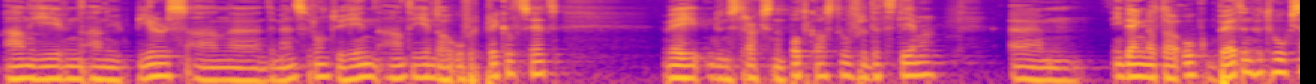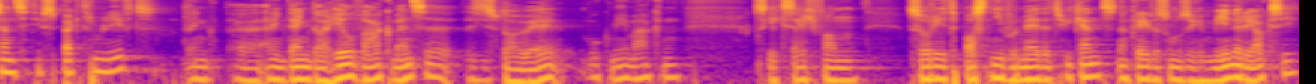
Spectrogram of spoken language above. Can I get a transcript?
aangeven aan uw peers, aan uh, de mensen rond u heen, aan te geven dat je overprikkeld bent. Wij doen straks een podcast over dit thema. Um, ik denk dat dat ook buiten het hoogsensitief spectrum leeft. Denk, uh, en ik denk dat heel vaak mensen, dat is iets wat wij ook meemaken, als ik zeg van sorry, het past niet voor mij dit weekend, dan krijg je soms een gemene reactie.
